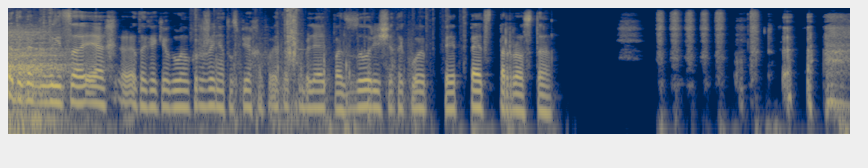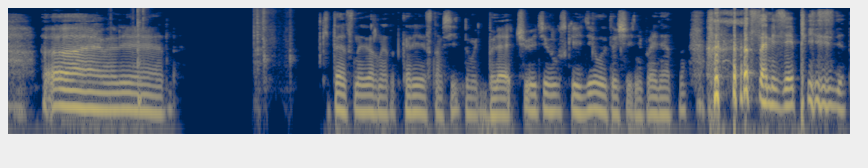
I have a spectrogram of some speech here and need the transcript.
Это, как говорится, эх, это как и головокружение от успехов. Это, блядь, позорище такое, пипец просто. Ай, блин. Китаец, наверное, этот кореец там сидит, думает, блядь, что эти русские делают, вообще непонятно. Сами себя пиздят.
